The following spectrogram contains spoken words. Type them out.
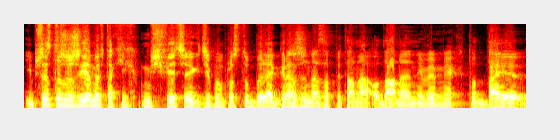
I przez to, że żyjemy w takim świecie, gdzie po prostu byle Grażyna zapytana o dane, nie wiem, jak poddaje Y,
